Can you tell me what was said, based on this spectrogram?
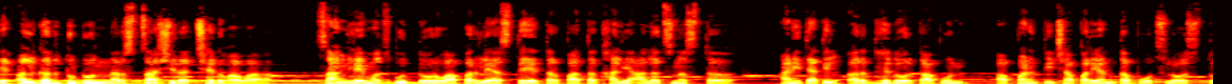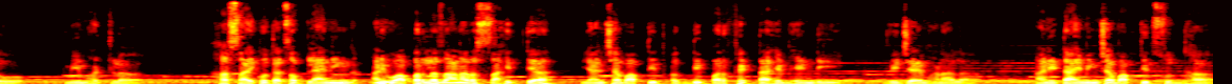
ते अलगद तुटून नर्सचा शिरच्छेद व्हावा. चांगले मजबूत दोर वापरले असते तर पातं खाली आलंच नसतं. आणि त्यातील अर्धे दोर कापून आपण तिच्यापर्यंत पोचलो असतो. मी म्हटलं हा सायको त्याचं प्लॅनिंग आणि वापरलं जाणारं साहित्य यांच्या बाबतीत अगदी परफेक्ट आहे भेंडी विजय म्हणाला. आणि टायमिंगच्या बाबतीत सुद्धा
